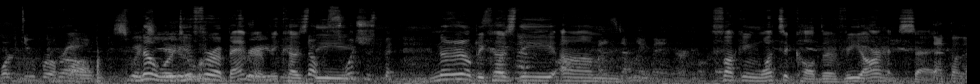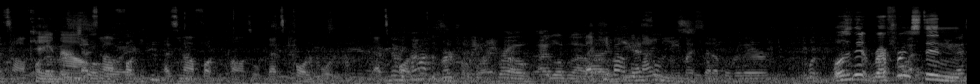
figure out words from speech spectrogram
We're due for a Bro, flop. Switch No, we're due for a banger Crazy. because No, the Switch is. Ba- no no no because the um It's definitely a banger. fucking what's it called the VR headset. that, that's not Came fucking, out. That's Oh, not fucking. That's not fucking console. That's cardboard. That's No, you're talking about the cardboard. virtual one. Bro, I love that. That came out in the guys still need 90s. my setup over there? Wasn't it referenced in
